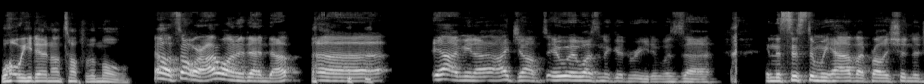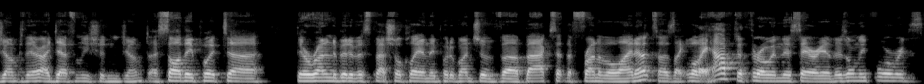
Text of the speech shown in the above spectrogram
What were you doing on top of them all? Oh, it's not where I wanted to end up. Uh, yeah, I mean, I, I jumped. It, it, wasn't a good read. It was uh, in the system we have. I probably shouldn't have jumped there. I definitely shouldn't have jumped. I saw they put uh, they were running a bit of a special play and they put a bunch of uh, backs at the front of the lineup. So I was like, well, they have to throw in this area. There's only forwards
